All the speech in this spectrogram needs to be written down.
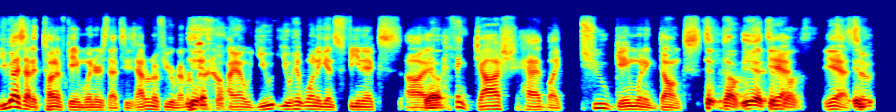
You guys had a ton of game winners that season. I don't know if you remember. Yeah. I, know, I, know, you you hit one against Phoenix. Uh, yeah. I think Josh had like two game winning dunks. Tip dunk, yeah, tip yeah. dunks. Yeah. So and,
